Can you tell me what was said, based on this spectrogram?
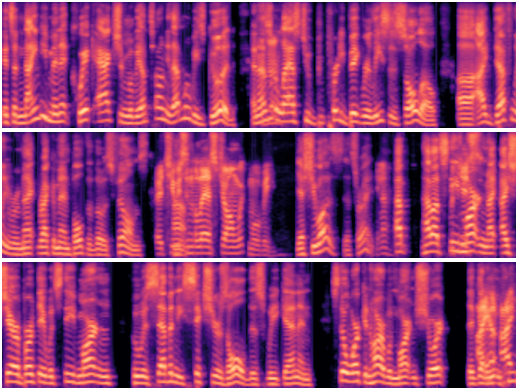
It's a 90 minute quick action movie. I'm telling you, that movie's good. And those are her last two pretty big releases solo. Uh, I definitely re- recommend both of those films. But she was Um, in the last John Wick movie. Yes, she was. That's right. Yeah. How, how about Steve is- Martin? I, I share a birthday with Steve Martin, who is 76 years old this weekend and still working hard with Martin Short. They've got a new I.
